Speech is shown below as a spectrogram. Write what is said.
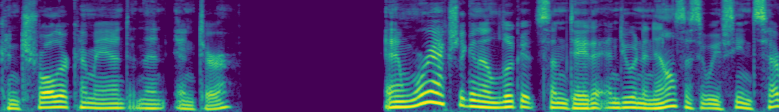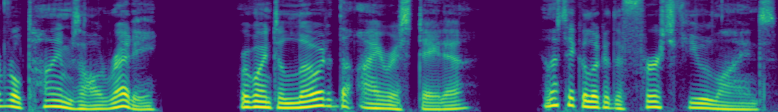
controller command, and then enter. And we're actually going to look at some data and do an analysis that we've seen several times already. We're going to load the iris data. And let's take a look at the first few lines.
